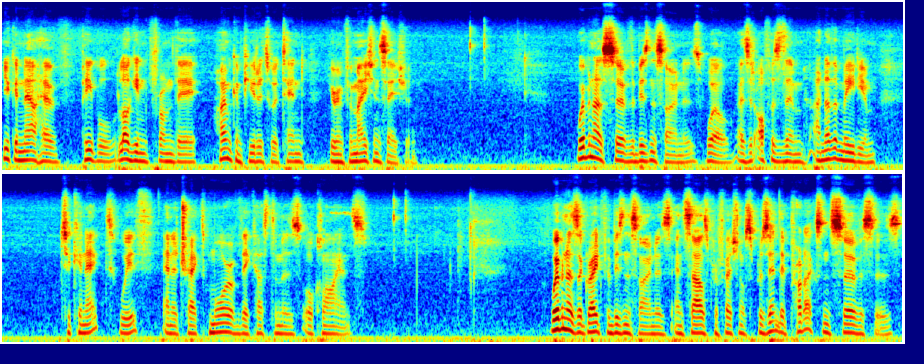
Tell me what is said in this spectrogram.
you can now have people log in from their home computer to attend your information session. Webinars serve the business owners well as it offers them another medium to connect with and attract more of their customers or clients. Webinars are great for business owners and sales professionals to present their products and services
